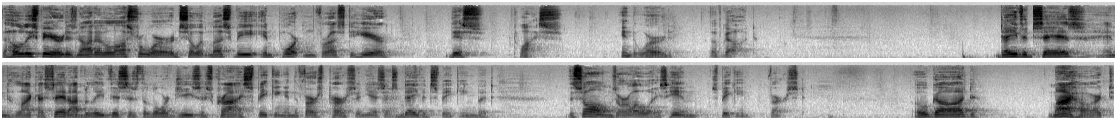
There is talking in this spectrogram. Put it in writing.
The Holy Spirit is not at a loss for words, so it must be important for us to hear this twice in the Word of God. David says, and like I said, I believe this is the Lord Jesus Christ speaking in the first person. Yes, it's David speaking, but the Psalms are always him speaking first. O oh God, my heart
